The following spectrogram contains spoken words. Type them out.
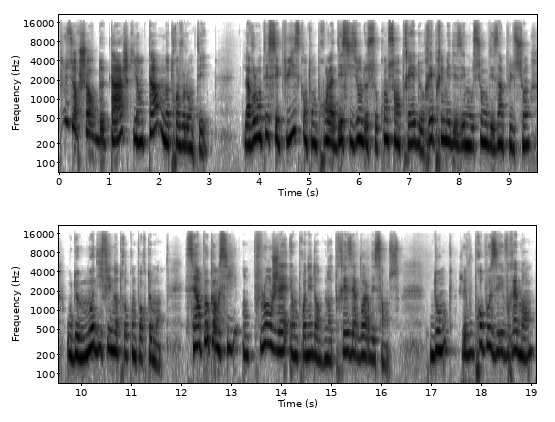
plusieurs sortes de tâches qui entament notre volonté. La volonté s'épuise quand on prend la décision de se concentrer, de réprimer des émotions ou des impulsions ou de modifier notre comportement. C'est un peu comme si on plongeait et on prenait dans notre réservoir d'essence. Donc, je vais vous proposer vraiment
